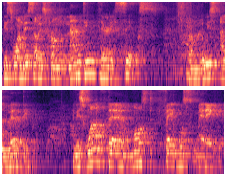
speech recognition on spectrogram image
This one, this song is from 1936, from Luis Alberti. And it's one of the most famous merengues.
